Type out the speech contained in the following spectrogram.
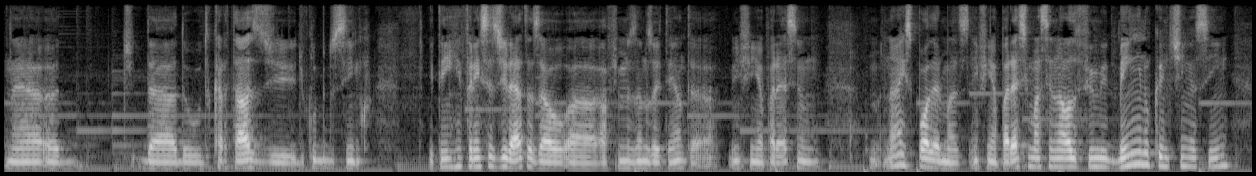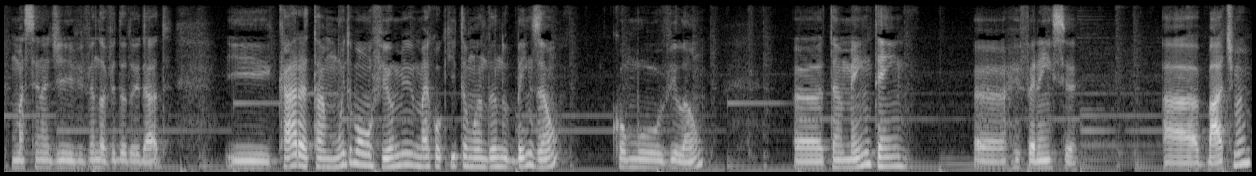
né, uh, da, do, do, cartaz de, de Clube dos Cinco. E tem referências diretas ao, a, a filmes dos anos 80. Enfim, aparece um. Não é spoiler, mas enfim, aparece uma cena lá do filme bem no cantinho assim. Uma cena de Vivendo a Vida Doidado. E, cara, tá muito bom o filme. Michael Keaton andando benzão como vilão. Uh, também tem uh, referência a Batman,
